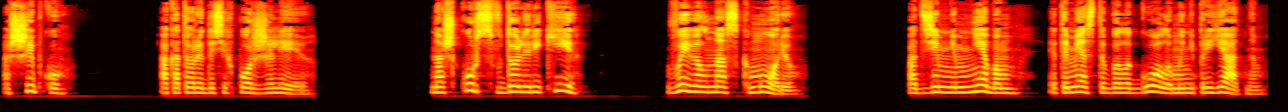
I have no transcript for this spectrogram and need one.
Ошибку, о которой до сих пор жалею. Наш курс вдоль реки вывел нас к морю. Под зимним небом это место было голым и неприятным.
